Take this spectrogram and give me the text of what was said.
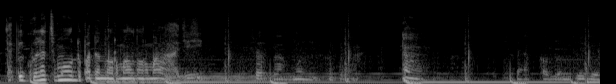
tapi gue lihat semua udah pada normal-normal aja sih bangun. Hmm. Siapa belum tidur?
